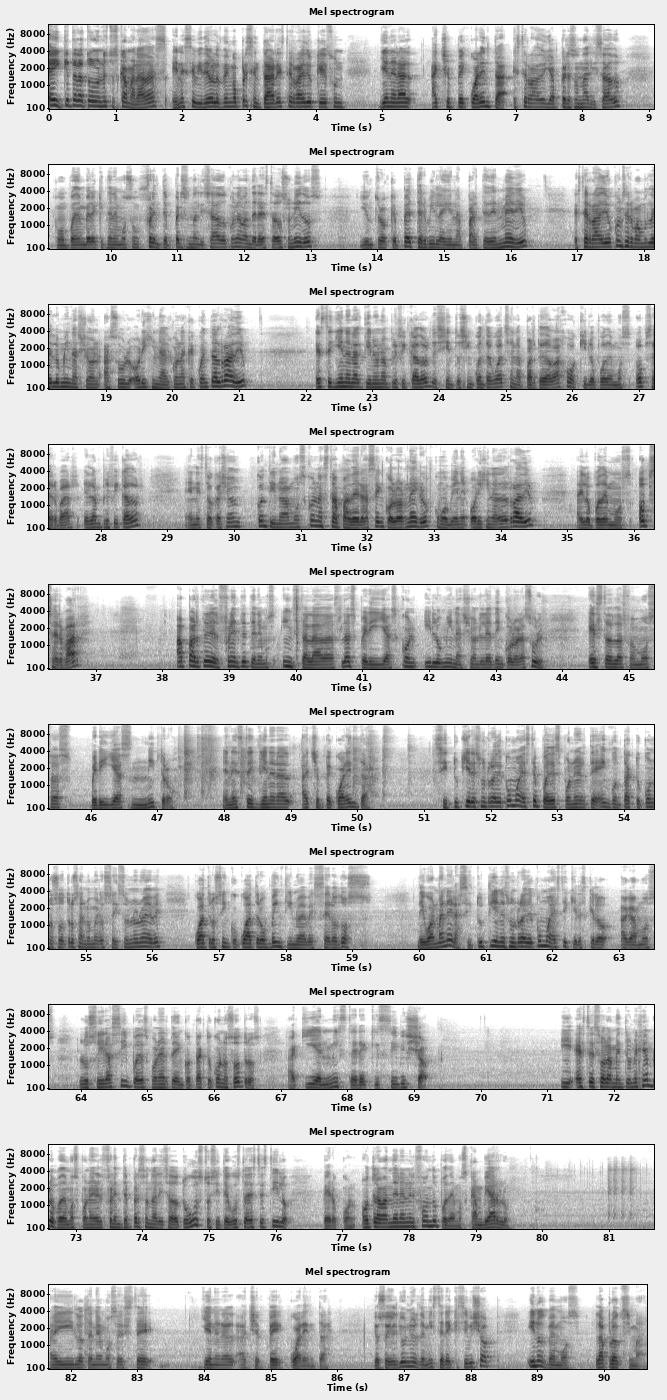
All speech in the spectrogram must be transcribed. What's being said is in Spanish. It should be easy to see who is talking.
Speaker 1: Hey, ¿qué tal a todos nuestros camaradas? En este video les vengo a presentar este radio que es un General HP40. Este radio ya personalizado. Como pueden ver aquí tenemos un frente personalizado con la bandera de Estados Unidos y un troque Peterbilt ahí en la parte de en medio. Este radio conservamos la iluminación azul original con la que cuenta el radio. Este General tiene un amplificador de 150 watts en la parte de abajo. Aquí lo podemos observar el amplificador. En esta ocasión continuamos con las tapaderas en color negro, como viene original el radio. Ahí lo podemos observar. Aparte del frente tenemos instaladas las perillas con iluminación LED en color azul. Estas las famosas perillas Nitro en este General HP40. Si tú quieres un radio como este, puedes ponerte en contacto con nosotros al número 619 454-2902. De igual manera, si tú tienes un radio como este y quieres que lo hagamos lucir así, puedes ponerte en contacto con nosotros aquí en Mr. XCB Shop. Y este es solamente un ejemplo, podemos poner el frente personalizado a tu gusto. Si te gusta este estilo, pero con otra bandera en el fondo, podemos cambiarlo. Ahí lo tenemos este General HP 40. Yo soy el Junior de Mr. XCB Shop y nos vemos la próxima.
